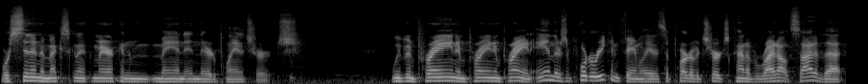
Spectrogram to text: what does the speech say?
we're sending a Mexican American man in there to plant a church. We've been praying and praying and praying. And there's a Puerto Rican family that's a part of a church kind of right outside of that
